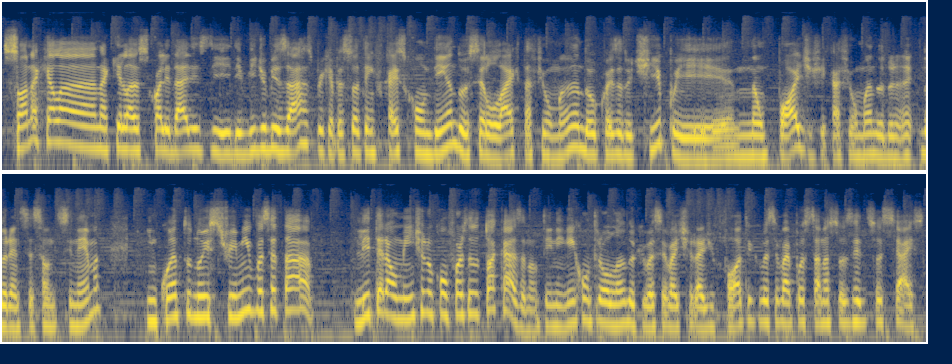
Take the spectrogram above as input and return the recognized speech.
só naquela, naquelas qualidades de, de vídeo bizarras, porque a pessoa tem que ficar escondendo o celular que está filmando ou coisa do tipo e não pode ficar filmando durante a sessão de cinema. Enquanto no streaming você está literalmente no conforto da tua casa. Não tem ninguém controlando o que você vai tirar de foto e o que você vai postar nas suas redes sociais.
